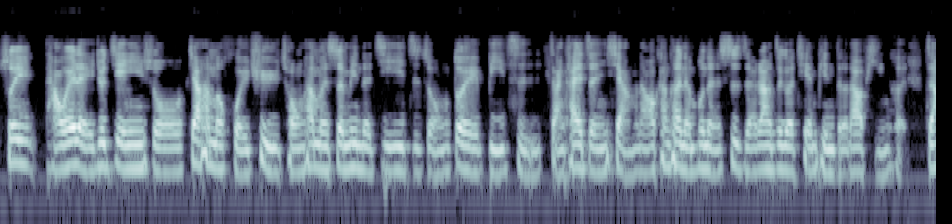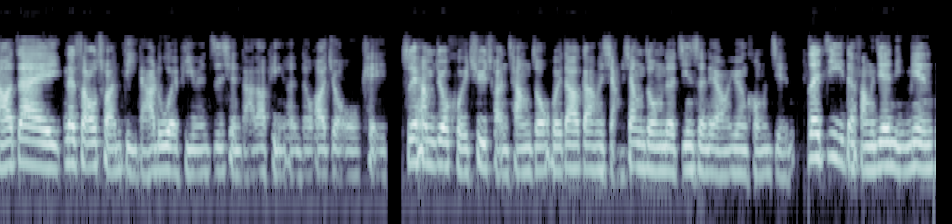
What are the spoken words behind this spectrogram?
所以塔维雷就建议说，叫他们回去从他们生命的记忆之中对彼此展展开真相，然后看看能不能试着让这个天平得到平衡。只要在那艘船抵达芦苇平原之前达到平衡的话，就 OK。所以他们就回去船舱中，回到刚刚想象中的精神疗养院空间。在记忆的房间里面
